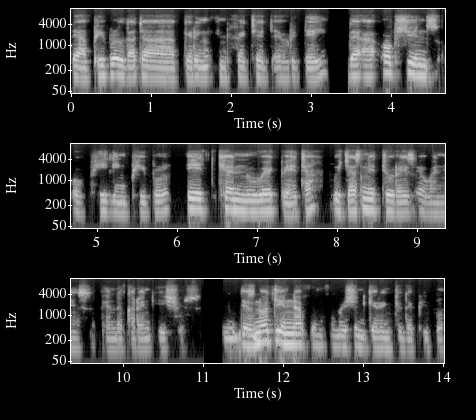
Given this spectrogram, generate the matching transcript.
there are people that are getting infected every day. There are options of healing people. It can work better. We just need to raise awareness and the current issues. There's not enough information getting to the people.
